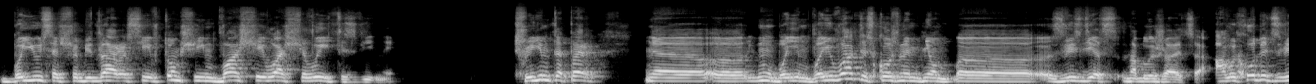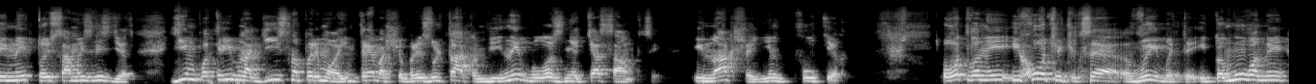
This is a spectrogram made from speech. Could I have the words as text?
боюся, що біда Росії в тому, що їм важче і важче вийти з війни. Що їм тепер, е, ну, бо їм воювати з кожним днем звіздець наближається, а виходить з війни той самий звіздець. Їм потрібна дійсно перемога. Їм треба, щоб результатом війни було зняття санкцій. Інакше їм фултех. От вони і хочуть це вибити, і тому вони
